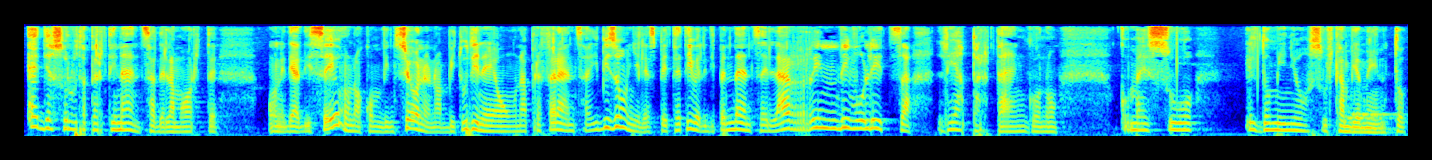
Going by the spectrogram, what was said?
è di assoluta pertinenza della morte. Un'idea di sé, una convinzione, un'abitudine o una preferenza, i bisogni, le aspettative, le dipendenze, la rendevolezza le appartengono, come è suo il dominio sul cambiamento.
